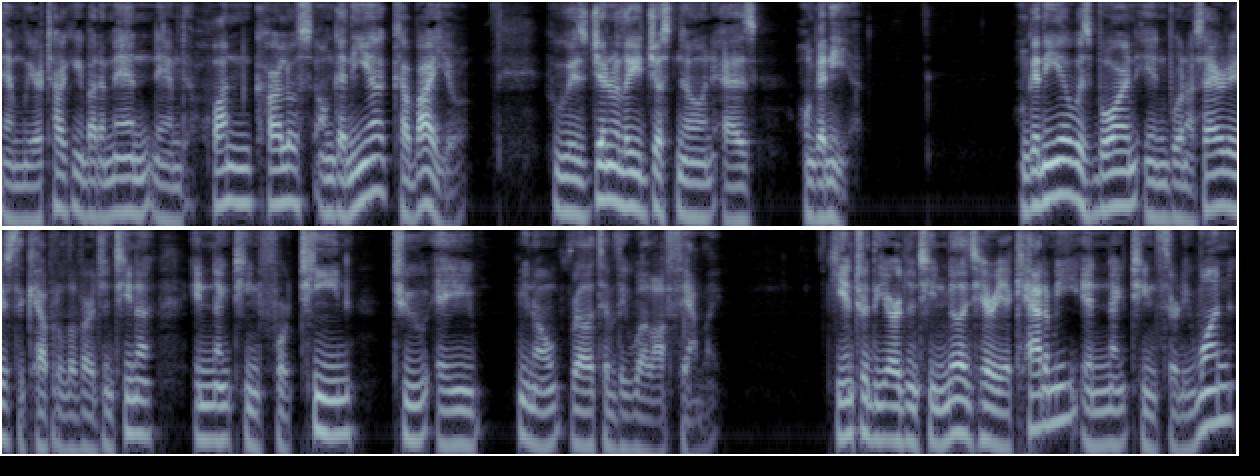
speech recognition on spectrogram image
and we are talking about a man named Juan Carlos Onganía Carballo, who is generally just known as Onganía. Onganía was born in Buenos Aires, the capital of Argentina, in 1914 to a, you know, relatively well-off family. He entered the Argentine Military Academy in 1931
